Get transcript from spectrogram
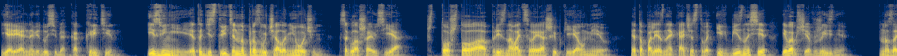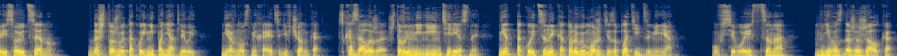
Я реально веду себя как кретин. «Извини, это действительно прозвучало не очень», — соглашаюсь я. Что-что, а признавать свои ошибки я умею. Это полезное качество и в бизнесе, и вообще в жизни. Назови свою цену». «Да что ж вы такой непонятливый?» Нервно усмехается девчонка. «Сказала же, что вы мне не интересны. Нет такой цены, которую вы можете заплатить за меня». «У всего есть цена. Мне вас даже жалко».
